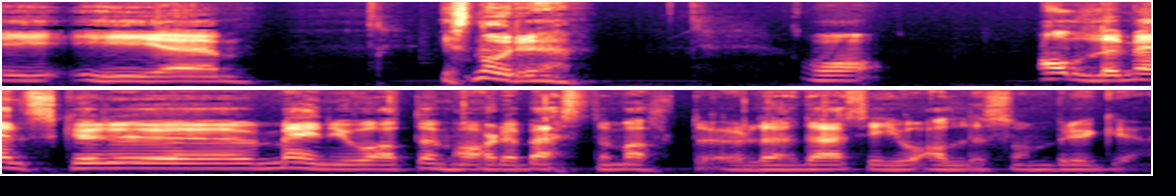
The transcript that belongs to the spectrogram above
i, i, eh, i Snorre. Og alle mennesker eh, mener jo at de har det beste maltølet, det sier jo alle som brygger.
